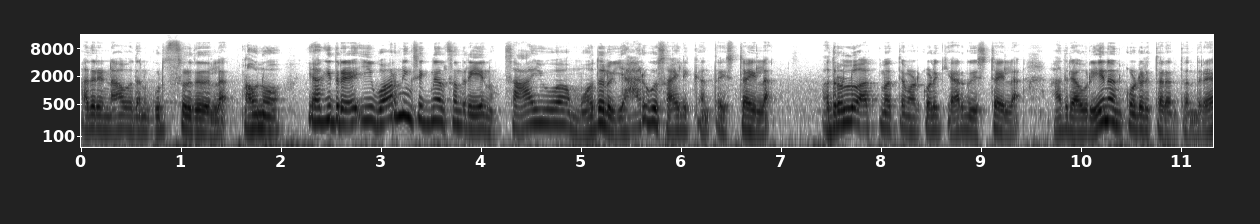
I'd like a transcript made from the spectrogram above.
ಆದರೆ ನಾವು ಅದನ್ನು ಗುರುತಿಸಿರೋದಿಲ್ಲ ಅವನು, ಯಾಗಿದ್ರೆ ಈ ವಾರ್ನಿಂಗ್ ಸಿಗ್ನಲ್ಸ್ ಅಂದರೆ ಏನು? ಸಾಯುವ ಮೊದಲು ಯಾರಿಗೂ ಸಾಯ್ಲಿಕ್ಕೆ ಅಂತ ಇಷ್ಟ ಇಲ್ಲ. ಅದರಲ್ಲೂ ಆತ್ಮಹತ್ಯೆ ಮಾಡ್ಕೊಳ್ಳಿಕ್ಕೆ ಯಾರಿಗೂ ಇಷ್ಟ ಇಲ್ಲ. ಆದರೆ ಅವ್ರು ಏನು ಅಂದ್ಕೊಂಡಿರ್ತಾರೆ ಅಂತಂದರೆ,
